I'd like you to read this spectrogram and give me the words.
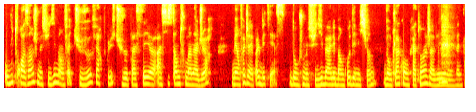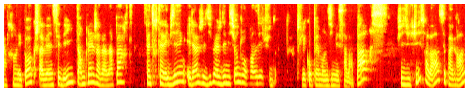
Au bout de trois ans, je me suis dit, mais en fait, tu veux faire plus, tu veux passer euh, assistante ou manager mais en fait j'avais pas le BTS. Donc je me suis dit bah allez banco démissionne. Donc là concrètement j'avais 24 ans à l'époque, j'avais un CDI temps plein, j'avais un appart, en fait tout allait bien et là j'ai dit bah je démissionne, je reprends des études. Tous les copains m'ont dit mais ça va pas. J'ai dit si ça va, c'est pas grave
